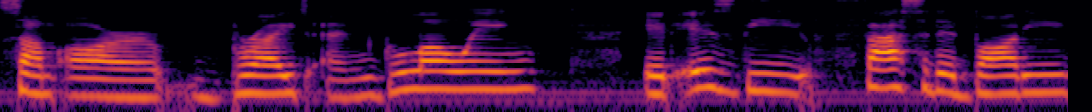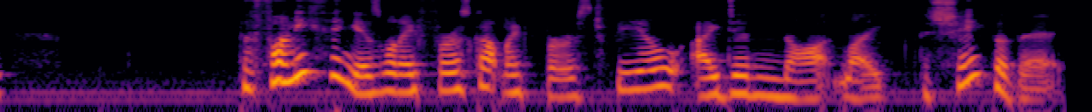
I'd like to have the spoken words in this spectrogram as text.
some are bright and glowing. It is the faceted body the funny thing is, when I first got my first feel, I did not like the shape of it,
